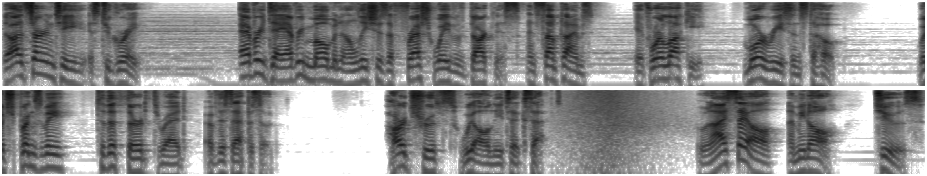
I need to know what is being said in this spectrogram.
The uncertainty is too great. Every day, every moment unleashes a fresh wave of darkness, and sometimes, if we're lucky, more reasons to hope. Which brings me to the third thread of this episode hard truths we all need to accept. When I say all, I mean all Jews,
